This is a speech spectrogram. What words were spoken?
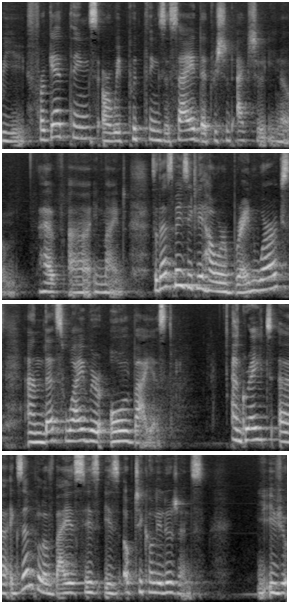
we forget things or we put things aside that we should actually you know have uh, in mind so that's basically how our brain works and that's why we're all biased a great uh, example of biases is optical illusions if you,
